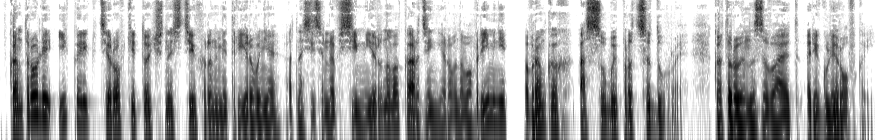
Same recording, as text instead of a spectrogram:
в контроле и корректировке точности хронометрирования относительно всемирного координированного времени в рамках особой процедуры, которую называют регулировкой.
